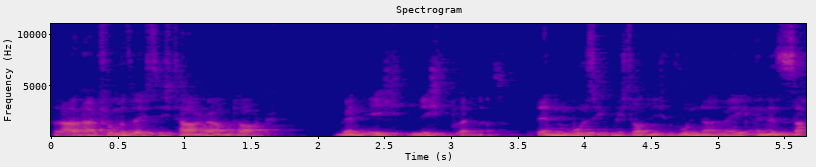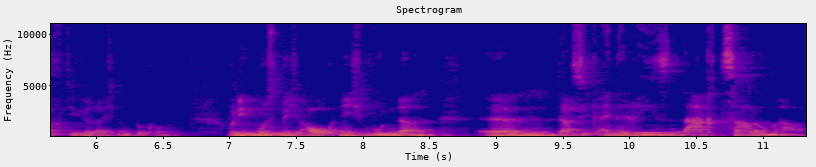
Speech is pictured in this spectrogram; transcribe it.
365 Tage am Tag, wenn ich Licht brennen lasse, dann muss ich mich doch nicht wundern, wenn ich eine saftige Rechnung bekomme. Und ich muss mich auch nicht wundern, ähm, dass ich eine riesen Nachzahlung habe.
